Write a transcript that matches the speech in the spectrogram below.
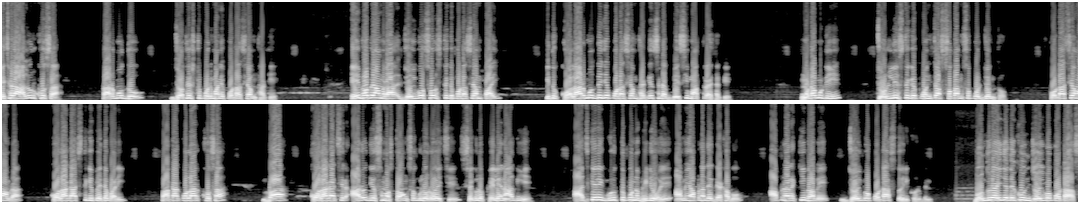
এছাড়া আলুর খোসা, তার মধ্যেও যথেষ্ট পরিমাণে পটাশিয়াম থাকে। এইভাবে আমরা জৈব সোর্স থেকে পটাশিয়াম পাই, কিন্তু কলার মধ্যে যে পটাশিয়াম থাকে, সেটা বেশি মাত্রায় থাকে। মোটামুটি চল্লিশ থেকে পঞ্চাশ শতাংশ পর্যন্ত পটাশিয়াম আমরা কলা গাছ থেকে পেতে পারি। পাকা কলার খোসা বা কলা গাছের আরও যে সমস্ত অংশগুলো রয়েছে, সেগুলো ফেলে না দিয়ে আজকের এই গুরুত্বপূর্ণ ভিডিওয়ে আমি আপনাদের দেখাবো আপনারা কীভাবে জৈব পটাশ তৈরি করবেন। বন্ধুরা, এই যে দেখুন, জৈব পটাশ।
